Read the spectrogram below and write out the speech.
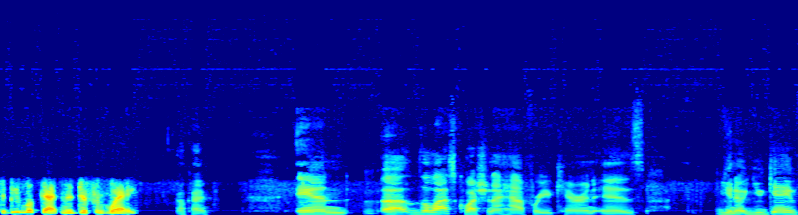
to be looked at in a different way. Okay. And uh, the last question I have for you, Karen, is you know, you gave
